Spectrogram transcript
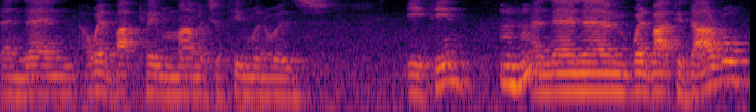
And then I went back playing with my amateur team when I was 18. Mm-hmm. And then um, went back to Darvel.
